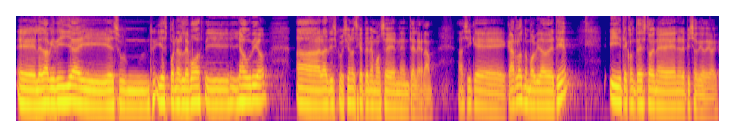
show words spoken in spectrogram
eh, le da vidilla y es, ponerle voz y audio a las discusiones que tenemos en, en, Telegram. Así que, Carlos, no me he olvidado de ti y te contesto en el, episodio de hoy.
